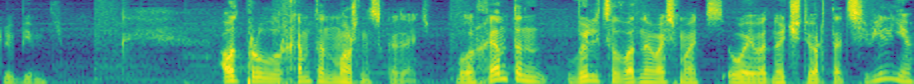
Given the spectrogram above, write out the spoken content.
любимый. А вот про Вулверхэмптон можно сказать. Вулверхэмптон вылетел в 1-8, от... ой, в 1-4 от Севильи.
